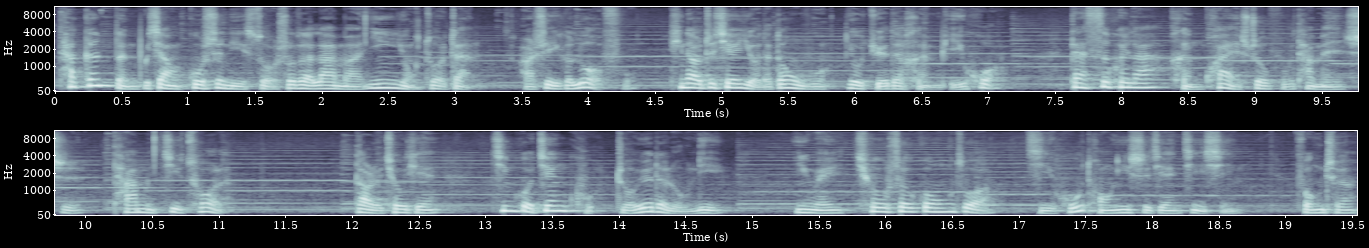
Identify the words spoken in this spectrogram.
他根本不像故事里所说的那么英勇作战，而是一个懦夫。听到这些，有的动物又觉得很迷惑，但斯奎拉很快说服他们是他们记错了。到了秋天，经过艰苦卓越的努力，因为秋收工作几乎同一时间进行，风车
